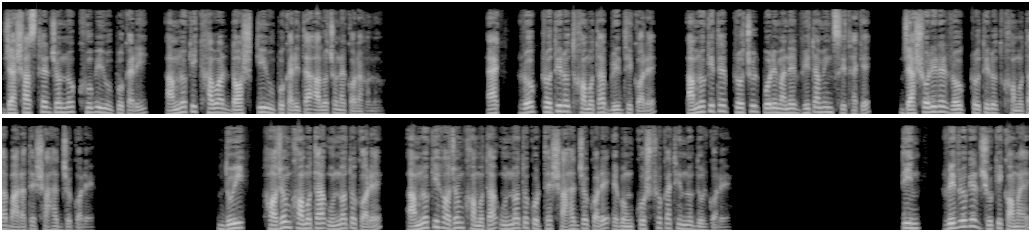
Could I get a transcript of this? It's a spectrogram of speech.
যা স্বাস্থ্যের জন্য খুবই উপকারী। আমলকি খাওয়ার দশটি উপকারিতা আলোচনা করা হল। এক, রোগ প্রতিরোধ ক্ষমতা বৃদ্ধি করে। আমলকিতে প্রচুর পরিমাণে ভিটামিন সি থাকে, যা শরীরের রোগ প্রতিরোধ ক্ষমতা বাড়াতে সাহায্য করে। দুই, হজম ক্ষমতা উন্নত করে। আমলকি হজম ক্ষমতা উন্নত করতে সাহায্য করে এবং কোষ্ঠকাঠিন্য দূর করে। তিন, হৃদরোগের ঝুঁকি কমায়।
